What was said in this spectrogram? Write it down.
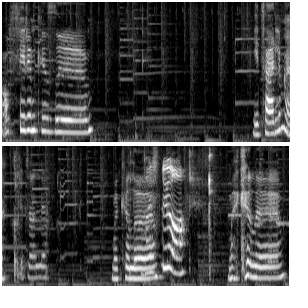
Aferin kızım. Yeterli mi? Yeterli. Bakalım. Başlıyor. Bakalım.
